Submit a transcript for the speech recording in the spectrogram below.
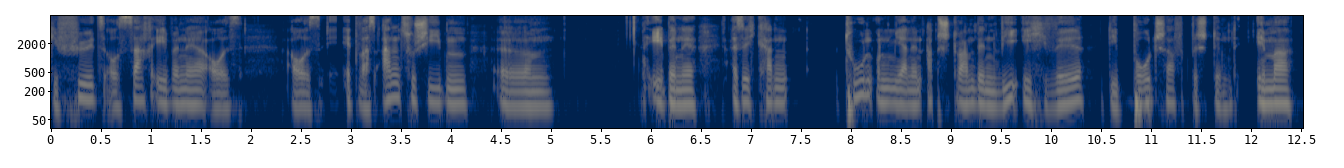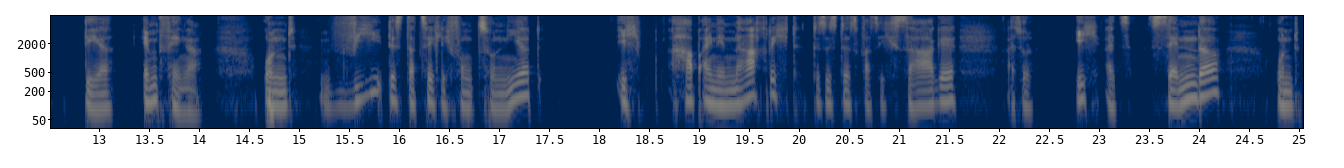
Gefühls-, aus Sachebene, aus, aus etwas anzuschieben, ähm, Ebene, also ich kann tun und mir einen abstrampeln, wie ich will, die Botschaft bestimmt immer der Empfänger. Und wie das tatsächlich funktioniert, ich habe eine Nachricht, das ist das, was ich sage, also ich als Sender und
